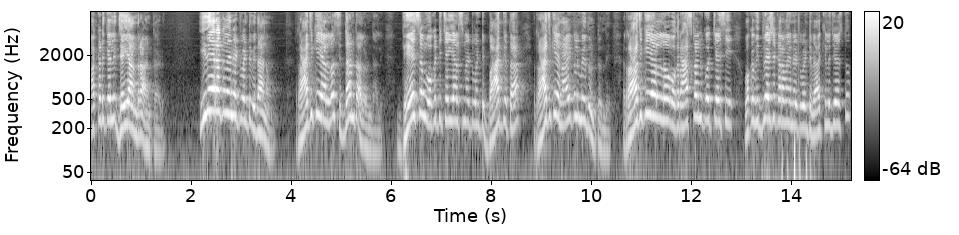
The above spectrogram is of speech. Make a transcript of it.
అక్కడికి వెళ్ళి జై ఆంధ్ర అంటాడు. ఇదే రకమైనటువంటి విధానం. రాజకీయాల్లో సిద్ధాంతాలు ఉండాలి. దేశం ఒకటి చేయాల్సినటువంటి బాధ్యత రాజకీయ నాయకుల మీద ఉంటుంది. రాజకీయాల్లో ఒక రాష్ట్రానికి వచ్చేసి ఒక విద్వేషకరమైనటువంటి వ్యాఖ్యలు చేస్తూ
